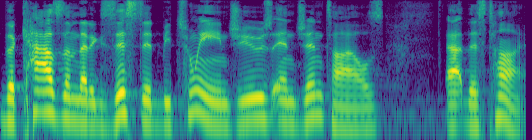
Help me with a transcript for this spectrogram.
the chasm that existed between Jews and Gentiles at this time.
